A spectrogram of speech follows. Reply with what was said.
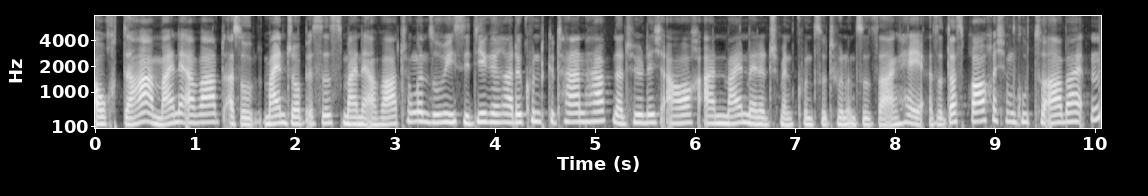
auch da meine Erwartungen, also mein Job ist es, meine Erwartungen, so wie ich sie dir gerade kundgetan habe, natürlich auch an mein Management kundzutun und zu sagen, hey, also das brauche ich, um gut zu arbeiten.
